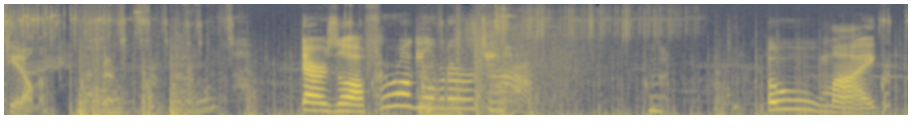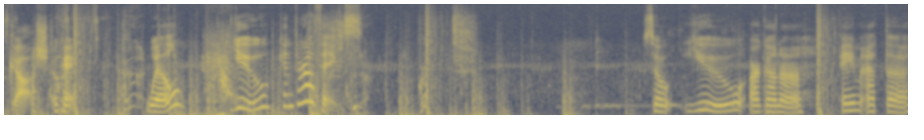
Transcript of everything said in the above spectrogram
Tia Dalma. There's a froggy over there too. Oh my gosh. Okay. Will, you can throw things. So you are gonna aim at the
